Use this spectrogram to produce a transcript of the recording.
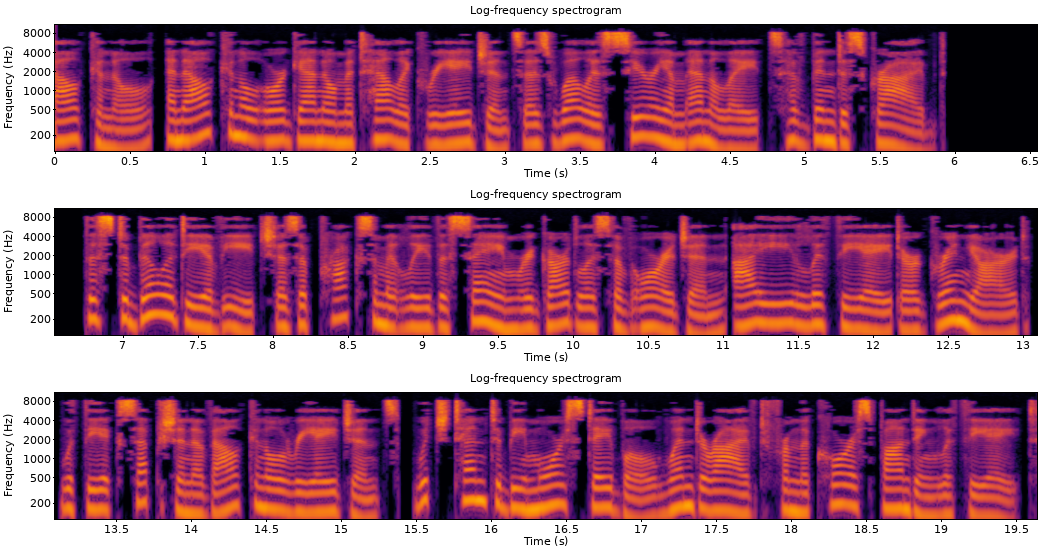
alkenyl, and alkenyl organometallic reagents as well as cerium enolates have been described. The stability of each is approximately the same regardless of origin i.e. lithiate or Grignard, with the exception of alkenyl reagents, which tend to be more stable when derived from the corresponding lithiate.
